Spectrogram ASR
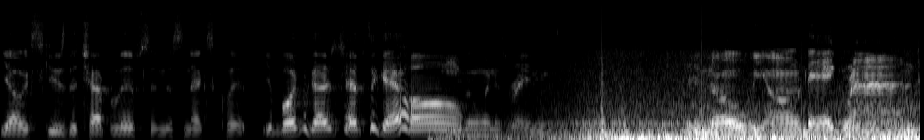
Yo, excuse the chapped lips in this next clip. Your boy forgot his chapstick at home. Even when it's raining. You know we on that grind.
